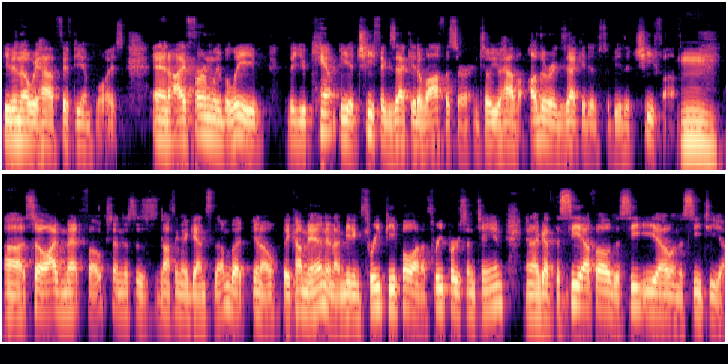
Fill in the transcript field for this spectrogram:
even though we have 50 employees. And I firmly believe that you can't be a chief executive officer until you have other executives to be the chief of. Mm, Uh, so I've met folks, and this is nothing against them, but you know they come in, and I'm meeting three people on a three-person team, and I've got the CFO, the CEO, and the CTO.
